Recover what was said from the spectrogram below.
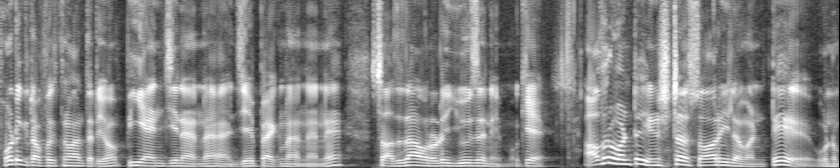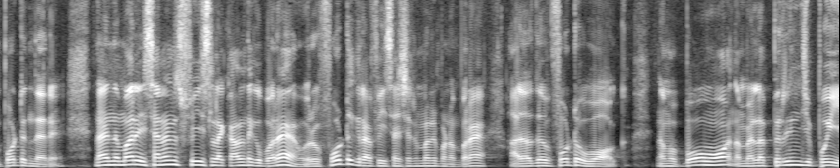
ஃபோட்டோகிராஃபர்ஸ்க்குலாம் தெரியும். பிஎன்ஜினா என்ன ஜேபேக்னா என்னன்னு. ஸோ அதுதான் அவரோட யூசர் நேம் ஓகே அவர் வந்துட்டு இன்ஸ்டா சாரியில் வந்துட்டு ஒன்று போட்டிருந்தாரு. நான் இந்த மாதிரி செனன்ஸ் ஃபீஸில் கலந்துக்க போகிறேன் ஒரு ஃபோட்டோகிராஃபி செஷன் மாதிரி பண்ண போகிறேன் அதாவது ஃபோட்டோ வாக் நம்ம போவோம். நம்ம எல்லாம் பிரிஞ்சு போய்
